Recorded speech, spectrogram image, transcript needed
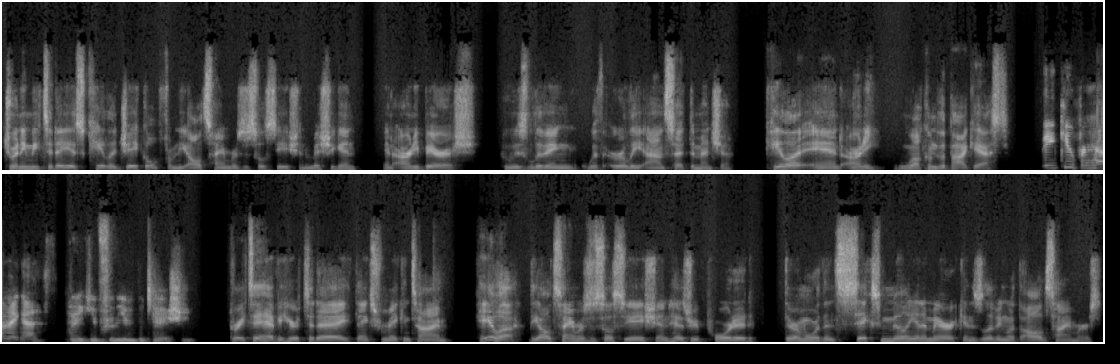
Joining me today is Kayla Jakel from the Alzheimer's Association of Michigan and Arnie Beresh, who is living with early onset dementia. Kayla and Arnie, welcome to the podcast. Thank you for having us. Thank you for the invitation. Great to have you here today. Thanks for making time. Kayla, the Alzheimer's Association has reported there are more than 6 million Americans living with Alzheimer's.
